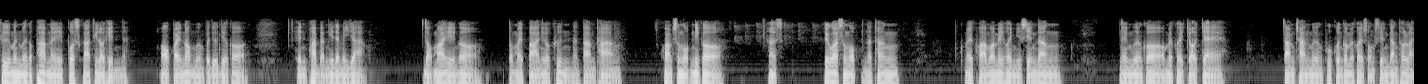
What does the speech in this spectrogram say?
คือมันเหมือนกับภาพในโปสการ์ดที่เราเห็นนะ ออกไปนอกเมืองไปเดี๋ยวเดียวก็ เห็นภาพแบบนี้ได้ไม่ยาก ดอกไม้เองก็ดอกไม้ป่านี่ก็ขึ้นนั้นตามทาง ความสงบนี่ก็เรียกว่าสงบนะทั้งหมายความว่าไม่ค่อยมีเสียงดัง ในเมืองก็ไม่ค่อยจอแจ ตามชานเมืองผู้คนก็ไม่ค่อยส่งเสียงดังเท่าไหร่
